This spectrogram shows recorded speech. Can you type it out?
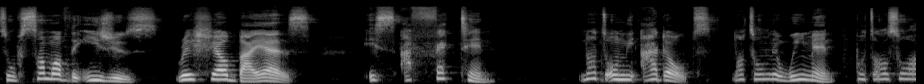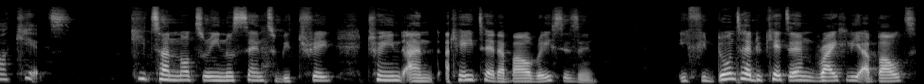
to some of the issues racial bias is affecting not only adults, not only women, but also our kids. Kids are not so innocent to be tra- trained and educated about racism. If you don't educate them rightly about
